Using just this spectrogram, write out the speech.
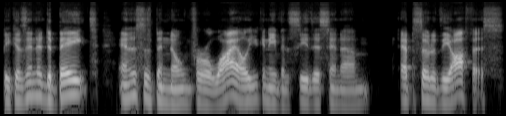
because in a debate, and this has been known for a while, you can even see this in an episode of The Office.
